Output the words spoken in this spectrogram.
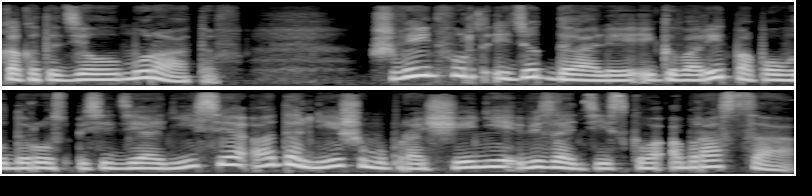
как это делал Муратов. Швейнфурт идет далее и говорит по поводу росписи Дионисия о дальнейшем упрощении византийского образца.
